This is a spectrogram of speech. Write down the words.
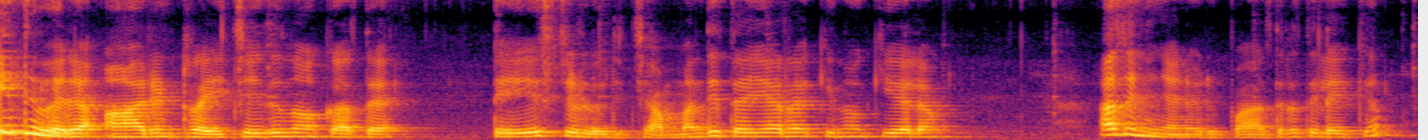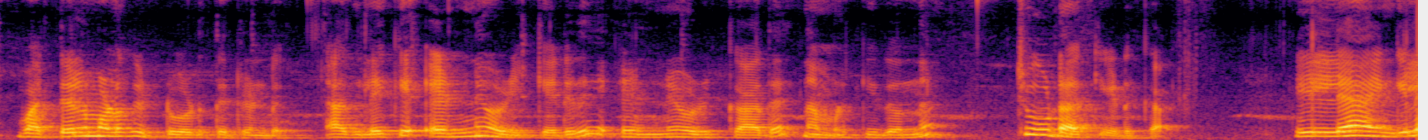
ഇതുവരെ ആരും ട്രൈ ചെയ്ത് നോക്കാത്ത ടേസ്റ്റുള്ളൊരു ചമ്മന്തി തയ്യാറാക്കി നോക്കിയാലോ? അതിന് ഞാനൊരു പാത്രത്തിലേക്ക് വറ്റൽമുളക് ഇട്ട് കൊടുത്തിട്ടുണ്ട്. അതിലേക്ക് എണ്ണ ഒഴിക്കരുത്. എണ്ണ ഒഴിക്കാതെ നമ്മൾക്കിതൊന്ന് ചൂടാക്കിയെടുക്കാം ഇല്ല എങ്കിൽ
